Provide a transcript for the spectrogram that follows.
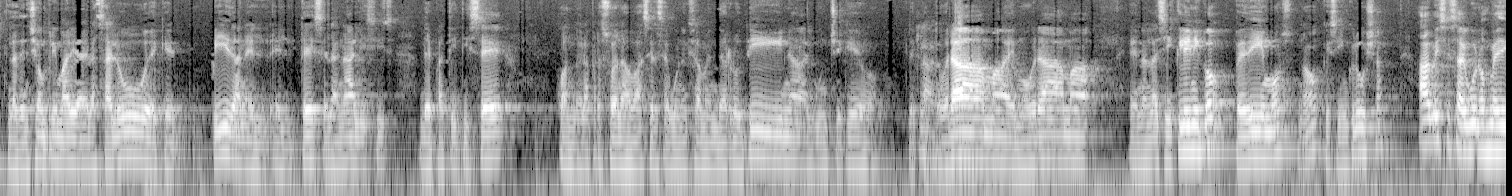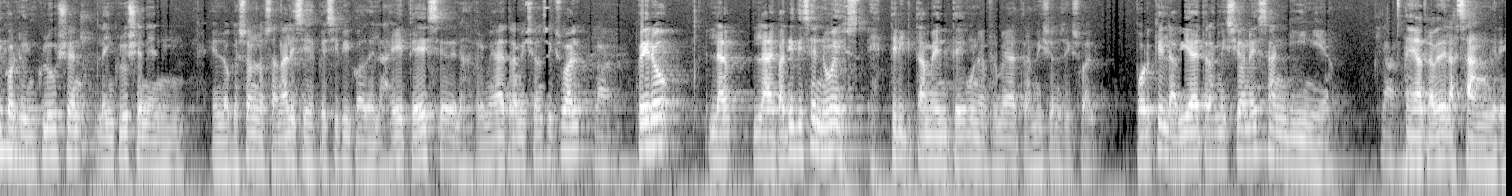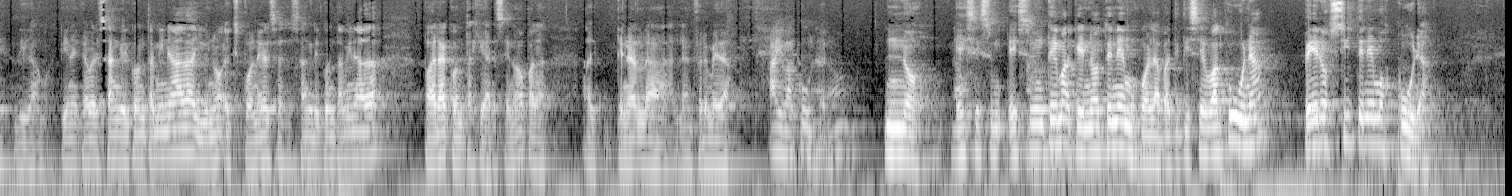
la atención primaria de la salud, de que pidan el, el test, el análisis de hepatitis C, cuando la persona va a hacerse algún examen de rutina, algún chequeo de patograma, hemograma, en análisis clínico, pedimos que se incluya. A veces algunos médicos lo incluyen, la incluyen en, lo que son los análisis específicos de las ETS, de las enfermedades de transmisión sexual, pero la, hepatitis C no es estrictamente una enfermedad de transmisión sexual, porque la vía de transmisión es sanguínea. a través de la sangre, digamos. Tiene que haber sangre contaminada y uno exponerse a esa sangre contaminada para contagiarse, ¿no? para tener la, enfermedad. Hay vacuna, ¿no? No, ese es, un, es un, tema que no tenemos con la hepatitis C vacuna, pero sí tenemos cura.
